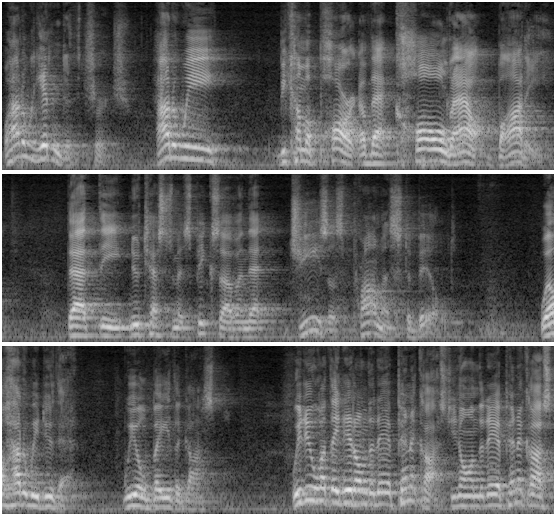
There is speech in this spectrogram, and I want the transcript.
Well, how do we get into the church? How do we become a part of that called out body that the New Testament speaks of and that Jesus promised to build? Well, how do we do that? We obey the gospel. We do what they did on the day of Pentecost. You know, on the day of Pentecost,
